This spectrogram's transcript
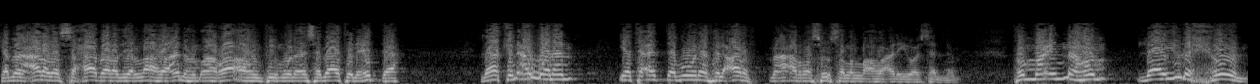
كما عرض الصحابة رضي الله عنهم آراءهم في مناسبات عدة لكن اولا يتأدبون في العرض مع الرسول صلى الله عليه وسلم. ثم إنهم لا يلحون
